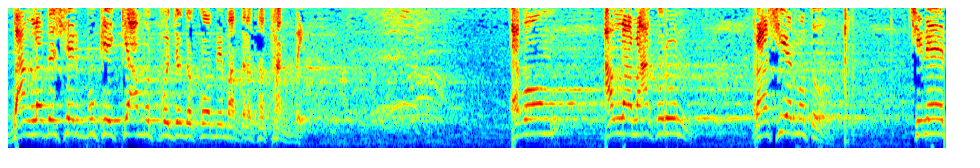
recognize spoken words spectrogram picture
বাংলাদেশের বুকে কেমন পর্যন্ত কমে মাদ্রাসা থাকবে। এবং আল্লাহ না করুন, রাশিয়ার মতো, চীনের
